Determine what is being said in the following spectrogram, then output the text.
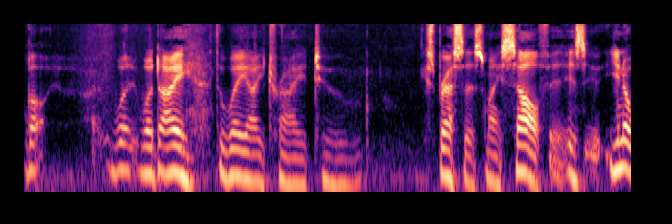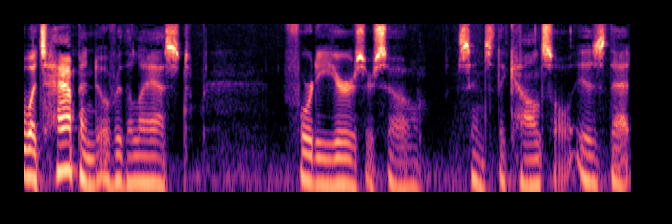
Well, what, what I, the way I try to express this myself is, you know, what's happened over the last 40 years or so since the council is that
